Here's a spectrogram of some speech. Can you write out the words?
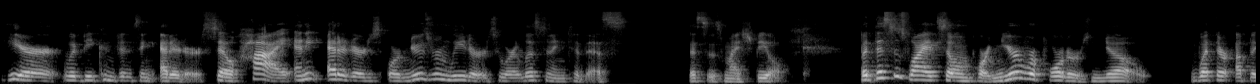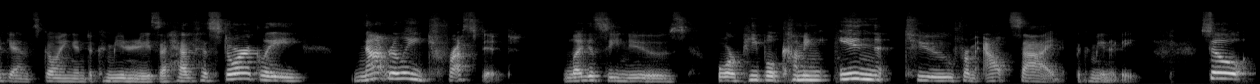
here would be convincing editors. So, hi, any editors or newsroom leaders who are listening to this, this is my spiel. But this is why it's so important. Your reporters know what they're up against going into communities that have historically not really trusted legacy news or people coming in to from outside the community. So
